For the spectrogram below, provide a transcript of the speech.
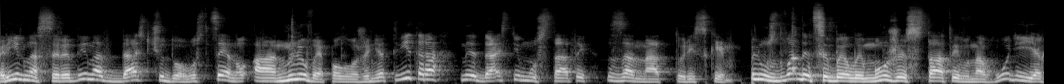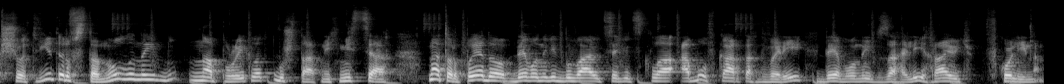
Рівна середина дасть чудову сцену, а нульове положення твіттера не дасть йому стати занадто різким. Плюс 2 дБ може стати в нагоді, якщо твіттер встановлений, ну, наприклад, у штатних місцях, на торпедо, де вони відбиваються від скла, або в картах двері, де вони взагалі грають в коліна.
